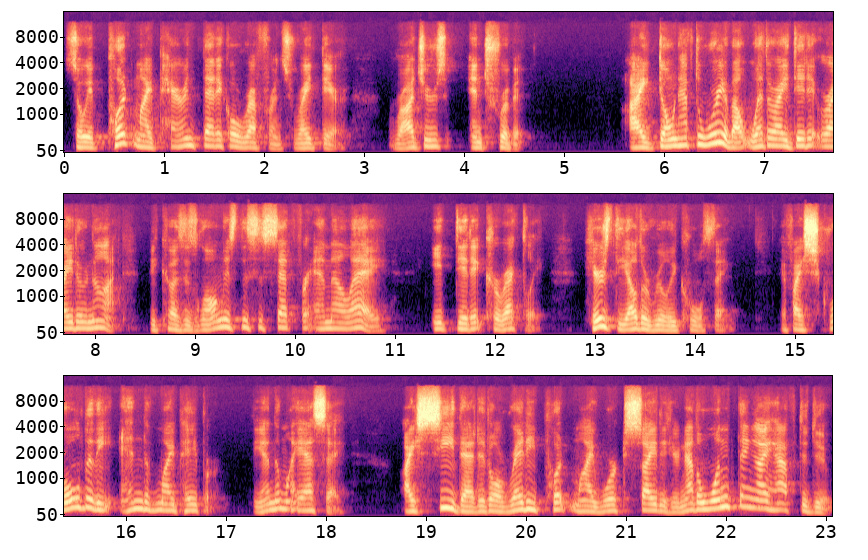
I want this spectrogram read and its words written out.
So it put my parenthetical reference right there, Rogers and Tribbitt. I don't have to worry about whether I did it right or not, because as long as this is set for MLA, it did it correctly. Here's the other really cool thing. If I scroll to the end of my paper, the end of my essay, I see that it already put my works cited here. Now, the one thing I have to do,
